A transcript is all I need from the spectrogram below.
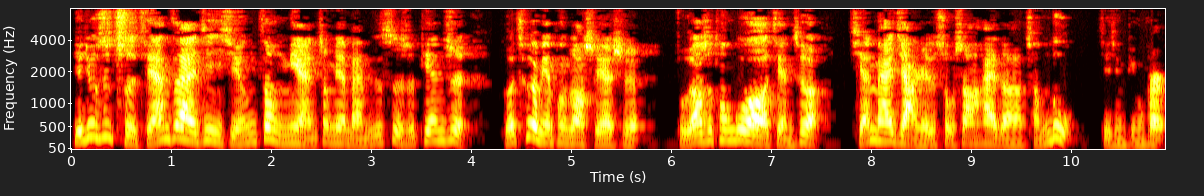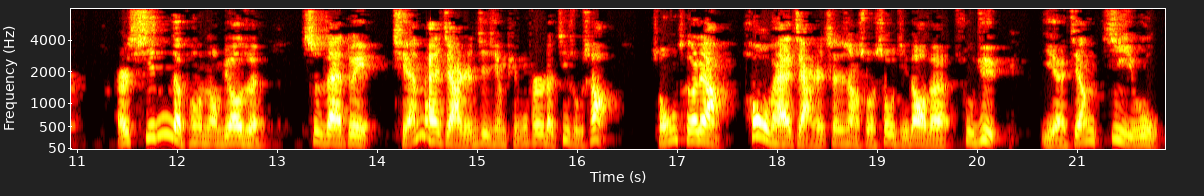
也就是此前在进行正面正面百分之四十偏置和侧面碰撞实验时，主要是通过检测前排假人受伤害的程度进行评分，而新的碰撞标准是在对前排假人进行评分的基础上，从车辆后排假人身上所收集到的数据也将计入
